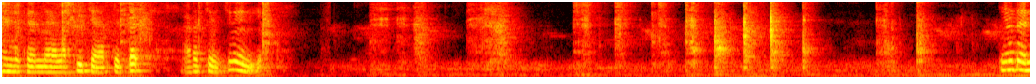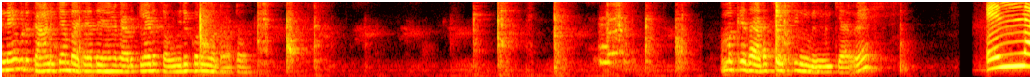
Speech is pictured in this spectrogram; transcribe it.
നമുക്കെല്ലാം ഇളക്കി ചേർത്തിട്ട് അടച്ചു വെച്ച് വേവിക്കാം. ഇങ്ങനത്തെ എണ്ണയും കൂടി കാണിക്കാൻ പറ്റാത്ത ഞങ്ങളുടെ അടുക്കളയുടെ സൗകര്യക്കുറവ് കൊണ്ടാണ് കേട്ടോ. നമുക്കിത് അടച്ചുവെച്ച് ഇനി വേവിക്കാവേ. എല്ലാ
